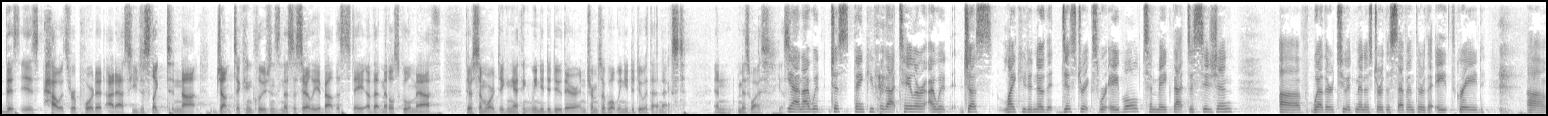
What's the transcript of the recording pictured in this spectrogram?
this is how it's reported. I'd ask you just like to not jump to conclusions necessarily about the state of that middle school math. There's some more digging I think we need to do there in terms of what we need to do with that next. And Ms. Wise, yes. Yeah, and I would just thank you for that, Taylor. I would just like you to know that districts were able to make that decision of whether to administer the seventh or the eighth grade uh,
